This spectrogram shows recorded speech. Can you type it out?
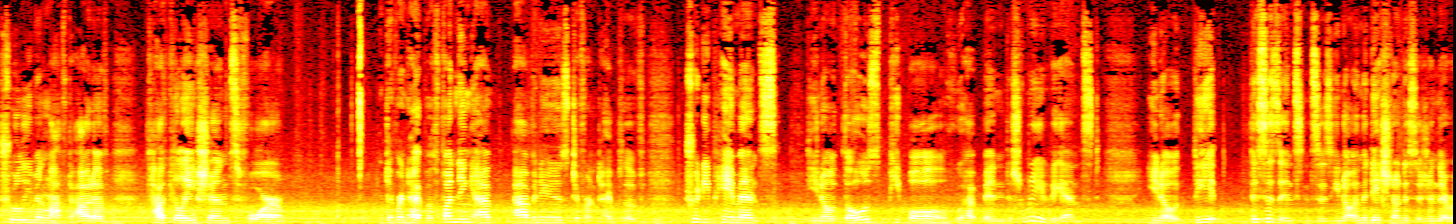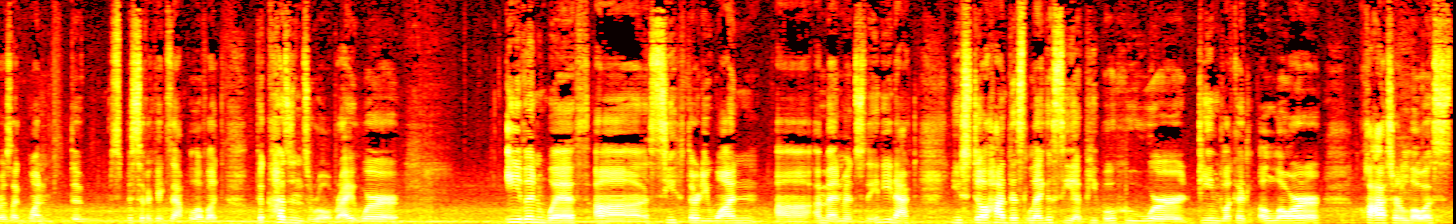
truly been left out of calculations for different type of funding av- avenues, different types of treaty payments. You know, those people who have been discriminated against. You know, the this is instances. You know, in the Descheneaux decision, there was like one the specific example of like the cousins rule, right, where even with uh, C31 uh, amendments to the Indian Act, you still had this legacy of people who were deemed like a, a lower class or lowest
